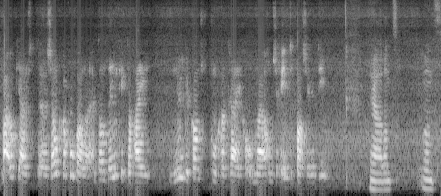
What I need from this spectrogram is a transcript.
maar ook juist zelf kan voetballen. En dan denk ik dat hij nu de kans kon gaan krijgen om, om zich in te passen in het team. Ja, want, want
